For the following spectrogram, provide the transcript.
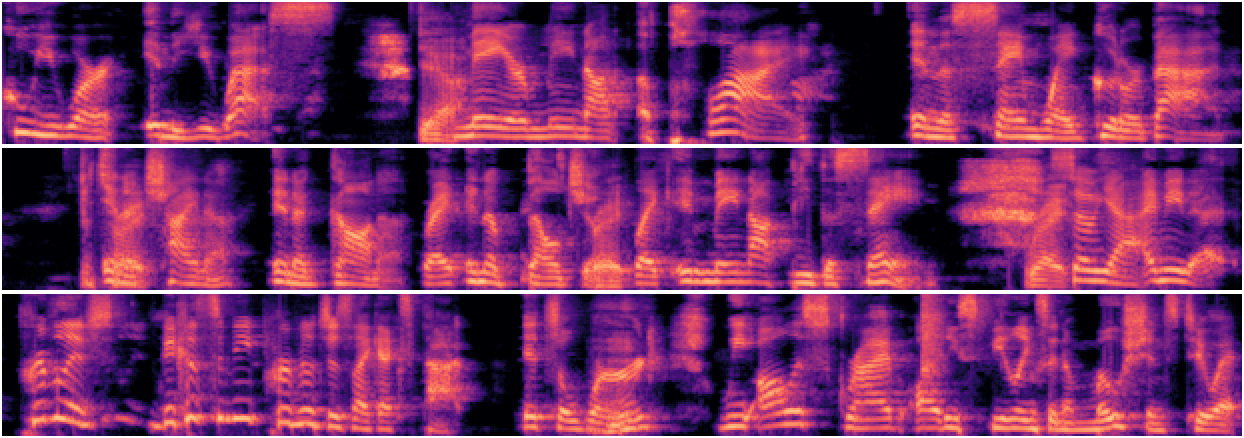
who you are in the us yeah. may or may not apply in the same way good or bad that's in right. a China, in a Ghana, right? In a Belgium. Right. Like it may not be the same. Right. So yeah, I mean, privilege, because to me, privilege is like expat. It's a mm-hmm. word. Mm-hmm. We all ascribe all these feelings and emotions to it,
